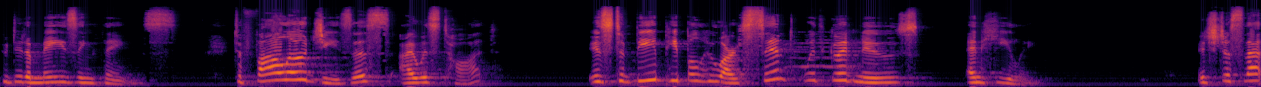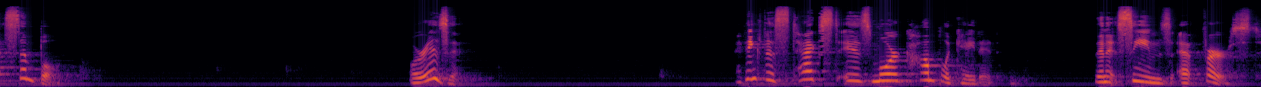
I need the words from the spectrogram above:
who did amazing things. To follow Jesus, I was taught, is to be people who are sent with good news and healing. It's just that simple. Or is it? I think this text is more complicated than it seems at first.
